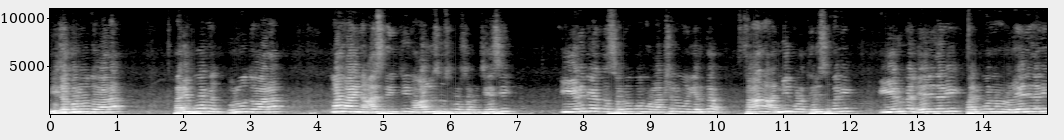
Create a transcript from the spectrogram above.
నిజ గురువు ద్వారా పరిపూర్ణ గురువు ద్వారా మనం ఆయన ఆశ్రయించి నాలుగు శుశ్రూషలు చేసి ఈ ఎరుక యొక్క స్వరూపము లక్షణము ఎరుక స్థానం అన్నీ కూడా తెలుసుకొని ఈ ఎరుక లేనిదని పరిపూర్ణంలో లేనిదని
